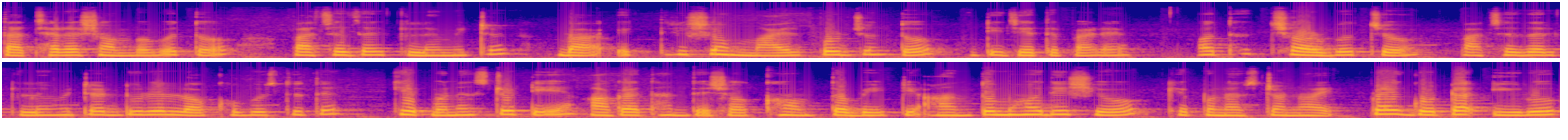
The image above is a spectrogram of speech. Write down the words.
তাছাড়া সম্ভবত পাঁচ হাজার কিলোমিটার বা একত্রিশশো মাইল পর্যন্ত এটি যেতে পারে। অর্থাৎ সর্বোচ্চ পাঁচ হাজার কিলোমিটার দূরের লক্ষ্যবস্তুতে ক্ষেপণাস্ত্রটি আঘাত হানতে সক্ষম। তবে এটি আন্তঃমহাদেশীয় ক্ষেপণাস্ত্র নয়। প্রায় গোটা ইউরোপ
